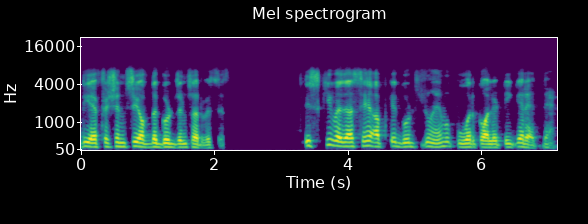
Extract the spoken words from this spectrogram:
the efficiency of the goods and services इसकी वजह से आपके गुड्स जो हैं वो पुअर क्वालिटी के रहते हैं।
